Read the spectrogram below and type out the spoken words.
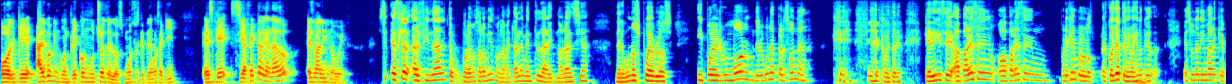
porque algo que encontré con muchos de los monstruos que tenemos aquí es que si afecta al ganado, es maligno, güey. Sí, es que al, al final te, volvemos a lo mismo. Lamentablemente la ignorancia de algunos pueblos y por el rumor de alguna persona, que, el comentario, que dice, aparecen o aparecen, por ejemplo, los- el coyote, me imagino que es, un animal que,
